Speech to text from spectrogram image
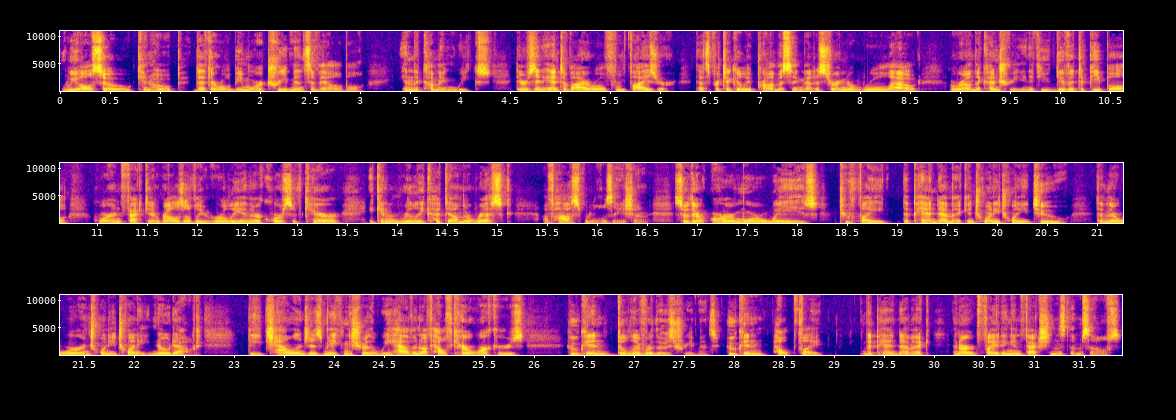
We also can hope that there will be more treatments available in the coming weeks. There's an antiviral from Pfizer that's particularly promising that is starting to roll out around the country. And if you give it to people who are infected relatively early in their course of care, it can really cut down the risk of hospitalization. So there are more ways to fight the pandemic in 2022 than there were in 2020, no doubt. The challenge is making sure that we have enough healthcare workers who can deliver those treatments, who can help fight the pandemic and aren't fighting infections themselves.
